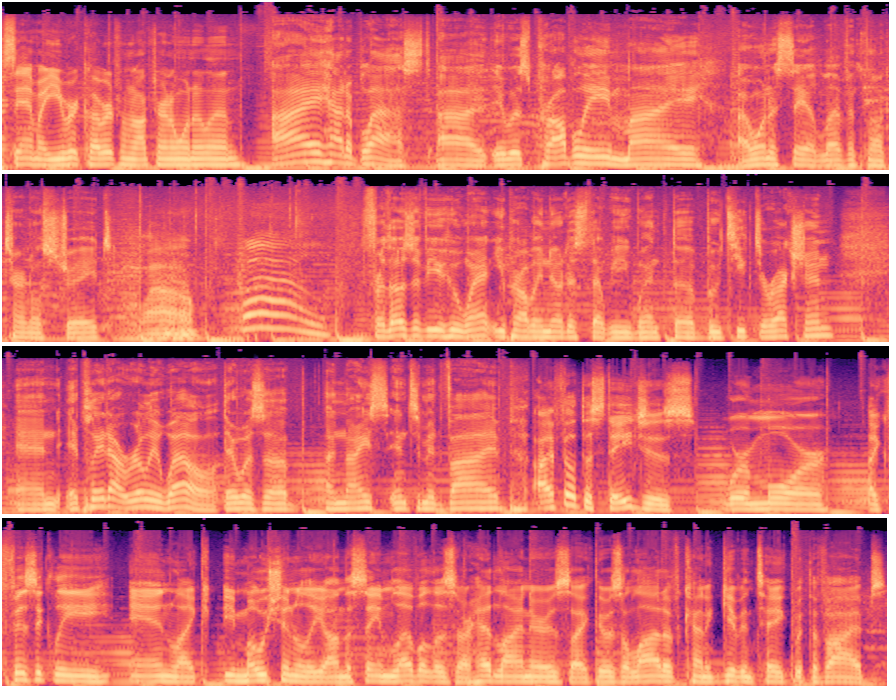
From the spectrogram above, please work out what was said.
Sam, are you recovered from Nocturnal Wonderland? I had a blast. Uh, it was probably my, I want to say, 11th Nocturnal straight. Wow. Wow. For those of you who went, you probably noticed that we went the boutique direction and it played out really well. There was a, a nice, intimate vibe. I felt the stages were more like physically and like emotionally on the same level as our headliners. Like there was a lot of kind of give and take with the vibes.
